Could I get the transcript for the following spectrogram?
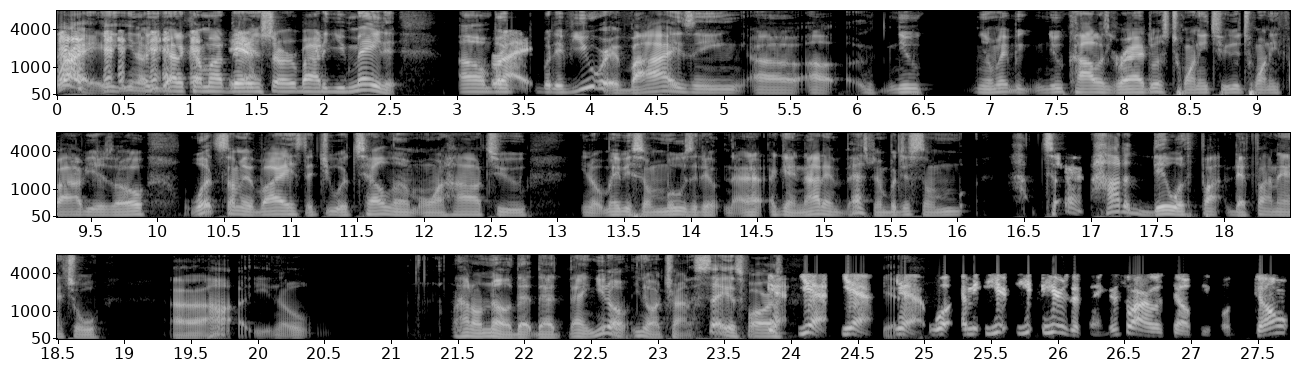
right. You know, you got to come out there Yeah. and show everybody you made it. Um, but Right. but if you were advising uh, uh, new, you know, maybe new college graduates, twenty two to twenty five years old, what's some advice that you would tell them on how to, you know, maybe some moves that again, not investment, but just some how to, Sure. how to deal with fi- that financial, uh, you know, I don't know that that thing. You know, you know what I'm trying to say as far as Yeah, yeah, yeah, Yeah. yeah, Well, I mean, here, here- here's the thing. This is why I always tell people: don't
